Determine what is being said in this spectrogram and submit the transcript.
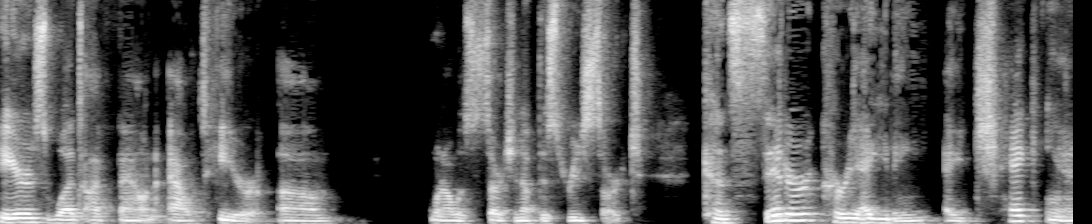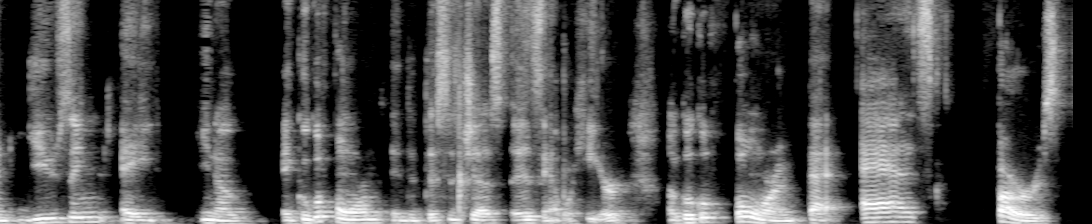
here's what I found out here um, when I was searching up this research. Consider creating a check-in using a you know a Google form, and this is just an example here, a Google form that asks first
